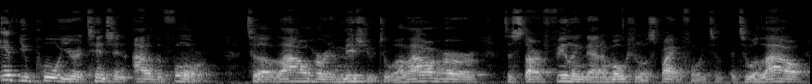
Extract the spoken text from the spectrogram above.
if you pull your attention out of the form to allow her to miss you, to allow her to start feeling that emotional spike for you, to, to allow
